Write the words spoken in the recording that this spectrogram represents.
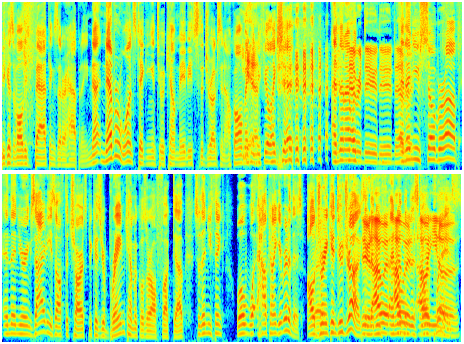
because of all these bad things that are happening. Ne- never once taking into account maybe it's the drugs and alcohol making Yeah. me feel like shit. and then I never would do, dude. and then you sober up, and then your anxiety is off the charts because your brain chemicals are all fucked up. So then you think, well, what? How can I get rid of this? I'll Right. drink and do drugs. and Dude, I would, end I up in would, this I would dark eat a, place.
